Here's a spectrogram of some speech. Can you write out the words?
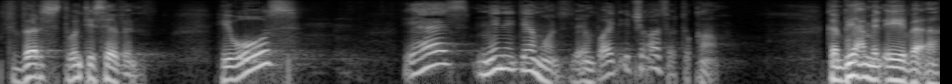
في verse 27 he was he has many demons they invite each other to come كان بيعمل ايه بقى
